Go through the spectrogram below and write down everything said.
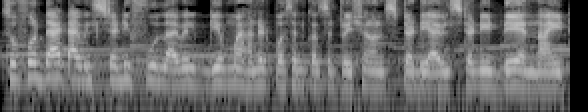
So for that i will study full. I will give my 100% concentration on study. I will study day and night.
